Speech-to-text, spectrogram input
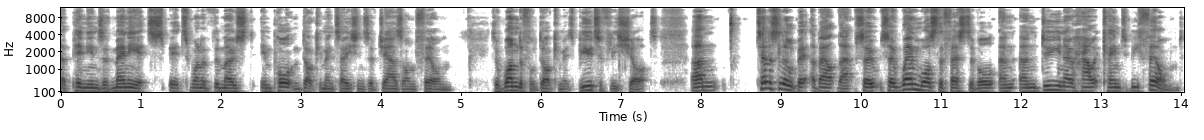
opinions of many, it's it's one of the most important documentations of jazz on film. It's a wonderful document. It's beautifully shot. Um, tell us a little bit about that. So, so when was the festival, and and do you know how it came to be filmed?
